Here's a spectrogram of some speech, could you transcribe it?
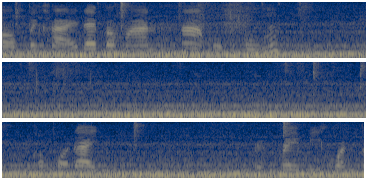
อบไปขายได้ประมาณ5-6ถุงก็พอได้อยู่ แบบไม่มีควันไป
